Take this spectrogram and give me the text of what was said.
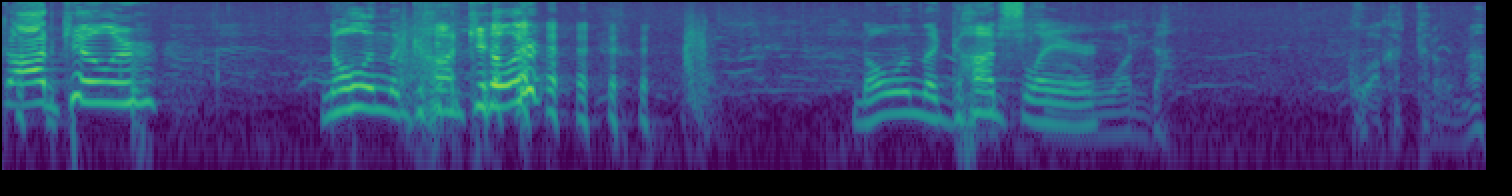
God Killer. Nolan the God Killer. Nolan the God Slayer. 終わりだ怖かったろうな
